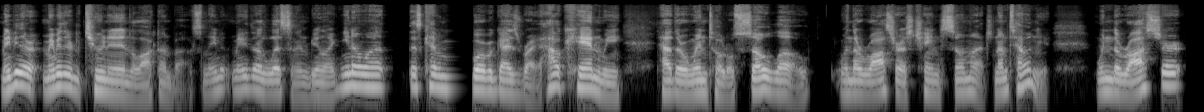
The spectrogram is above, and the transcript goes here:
maybe they're maybe they're tuning in to Locked On Buffs. Maybe maybe they're listening being like, you know what, this Kevin Borba guy's right. How can we have their win total so low when their roster has changed so much? And I'm telling you, when the roster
